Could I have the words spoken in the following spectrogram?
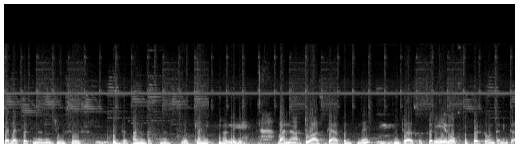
సెర్లాక్ పెడుతున్నాను జ్యూసెస్ ఫుడ్ అన్నం పెడుతున్నాను అన్ని. వన్ టూ అవర్స్ గ్యాప్ ఉంటుంది. టూ అవర్స్కి ఒకసారి ఏదో ఒక ఫుడ్ పెడుతూ ఉంటాను ఇంకా.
